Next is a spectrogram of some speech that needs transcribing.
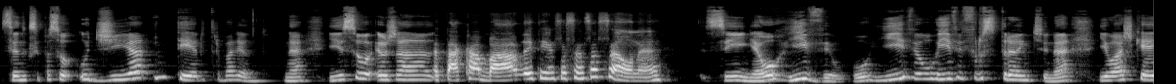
sendo que você passou o dia inteiro trabalhando né? Isso eu já. Tá acabada e tem essa sensação, né? Sim, é horrível, horrível, horrível e frustrante, né? E eu acho que é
